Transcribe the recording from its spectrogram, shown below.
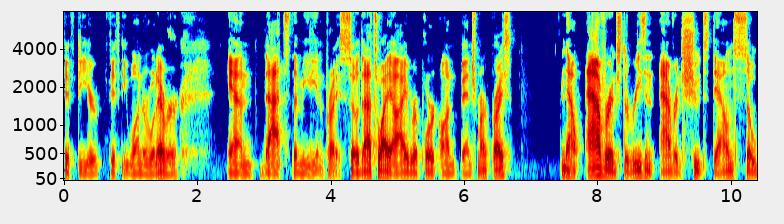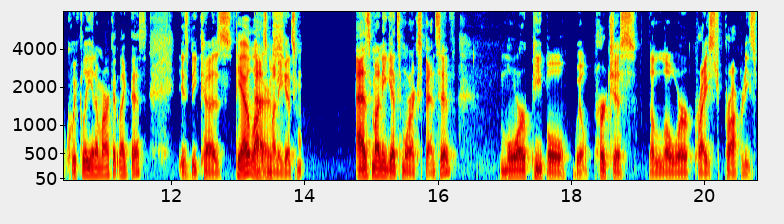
50 or 51 or whatever. And that's the median price. So that's why I report on benchmark price. Now, average, the reason average shoots down so quickly in a market like this is because The outliers. as money gets as money gets more expensive, more people will purchase the lower priced properties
